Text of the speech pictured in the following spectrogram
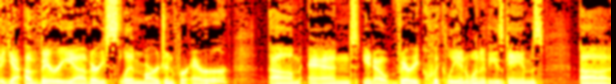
Yeah, a very uh, very slim margin for error, um, and you know very quickly in one of these games, uh,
